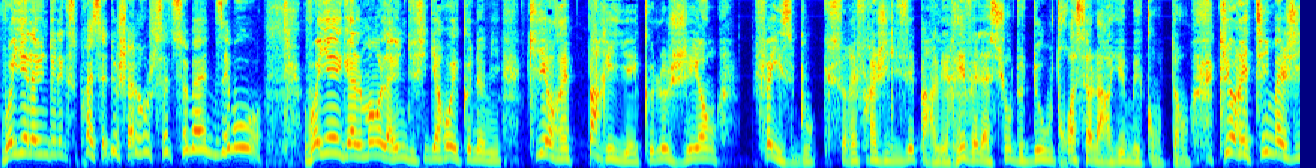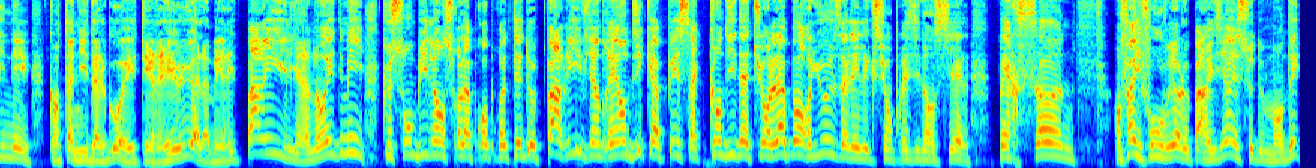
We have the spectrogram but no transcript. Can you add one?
Voyez la une de l'Express et de Challenge cette semaine, Zemmour. Voyez également la une du Figaro Économie. Qui aurait parié que le géant Facebook serait fragilisé par les révélations de deux ou trois salariés mécontents. Qui aurait imaginé, quand Anne Hidalgo a été réélue à la mairie de Paris il y a un an et demi, que son bilan sur la propreté de Paris viendrait handicaper sa candidature laborieuse à l'élection présidentielle? Personne. Enfin, il faut ouvrir le Parisien et se demander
